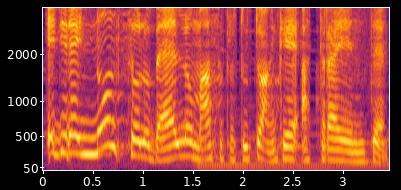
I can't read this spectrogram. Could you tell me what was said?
e direi non solo bello ma soprattutto anche attraente.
